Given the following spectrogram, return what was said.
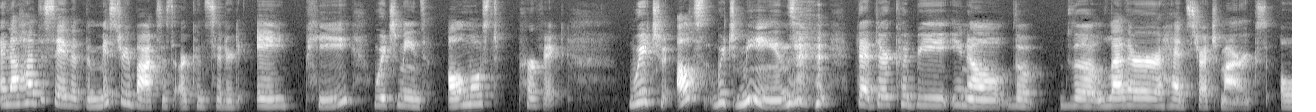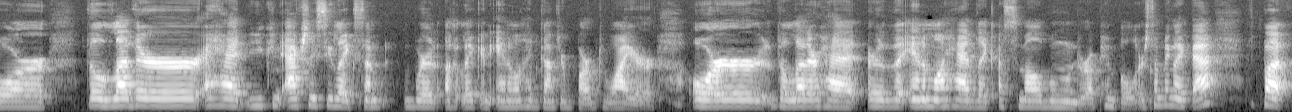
And I'll have to say that the mystery boxes are considered AP which means almost perfect which also which means that there could be you know the the leather head stretch marks or the leather had you can actually see like some where uh, like an animal had gone through barbed wire or the leather had or the animal had like a small wound or a pimple or something like that. But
